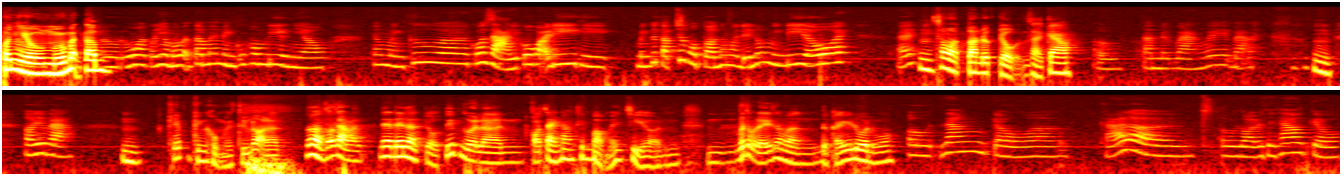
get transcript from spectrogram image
có nhiều mối bận tâm. Ừ, đúng rồi có nhiều mối bận tâm ấy mình cũng không đi được nhiều. Xong mình cứ ờ, có giải thì cô gọi đi thì mình cứ tập trước một tuần xong rồi đến lúc mình đi đâu thôi đấy. Ừ, xong rồi toàn được kiểu giải cao. Ừ toàn được vàng với bạc ấy. Ừ. hầu như vàng khiếp kinh khủng chứng tỏ là rất là rõ ràng là đây, đây là kiểu tiếp người là có tài năng thiên bẩm ấy chỉ ở bất vào đấy rồi mà được cái luôn đúng không? Ừ Giang kiểu ờ, khá là ừ, giỏi về thể thao kiểu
